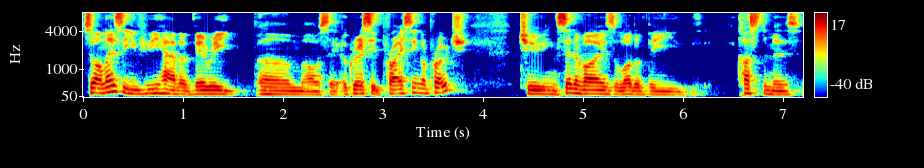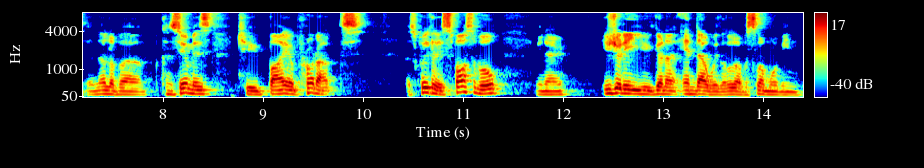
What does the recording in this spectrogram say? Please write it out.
So unless if you have a very, um, I would say, aggressive pricing approach to incentivize a lot of the customers, a lot of uh, consumers to buy your products as quickly as possible, you know, usually you're going to end up with a lot of slow moving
